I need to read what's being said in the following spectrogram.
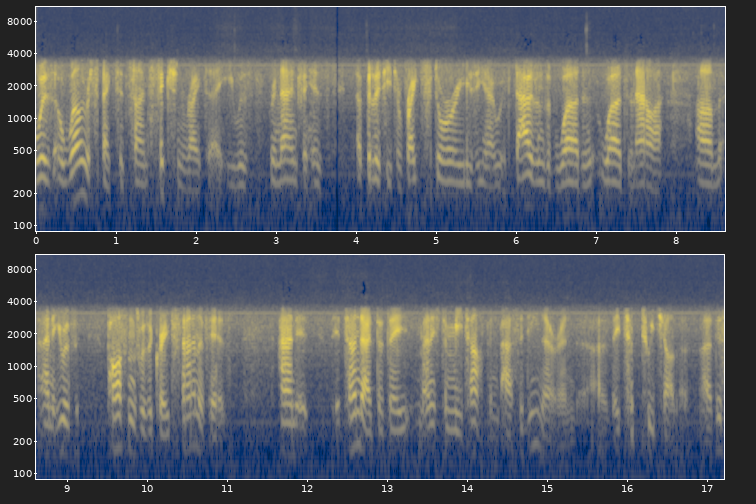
was a well-respected science fiction writer. He was renowned for his ability to write stories, you know, with thousands of words, words an hour. Um, and he was Parsons was a great fan of his. And it, it turned out that they managed to meet up in Pasadena and uh, they took to each other. Uh, this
